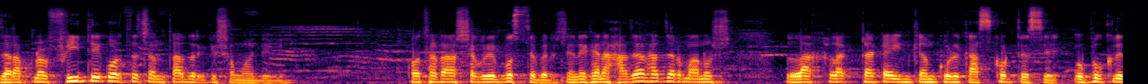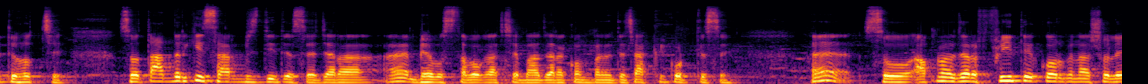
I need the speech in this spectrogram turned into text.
যারা আপনার ফ্রিতে করতে চান তাদেরকে সময় দিবে? কথাটা আশা করি বুঝতে পেরেছেন। এখানে হাজার হাজার মানুষ লাখ লাখ টাকা ইনকাম করে কাজ করতেছে, উপকৃত হচ্ছে। সো তাদেরকেই সার্ভিস দিতেছে যারা হ্যাঁ ব্যবস্থাপক আছে বা যারা কোম্পানিতে চাকরি করতেছে? হ্যাঁ সো আপনারা যারা ফ্রিতে করবেন আসলে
